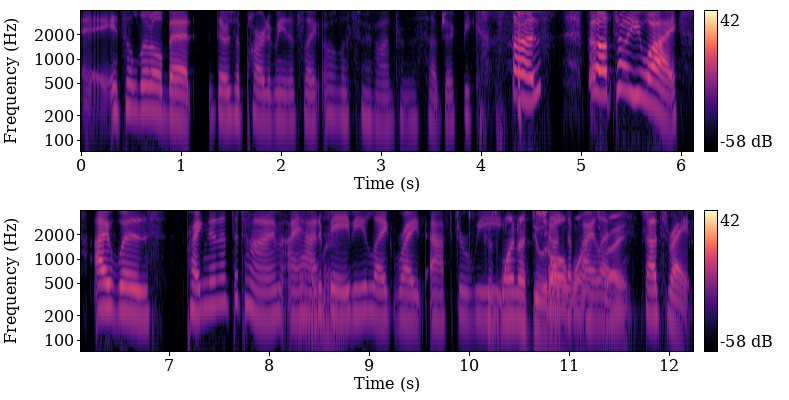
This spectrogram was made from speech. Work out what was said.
it's a little bit. There's a part of me that's like, oh, let's move on from the subject because. but I'll tell you why. I was pregnant at the time. I Oh, had a man. baby like right after we. Because why not do it all the at once, pilot. right? That's right.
